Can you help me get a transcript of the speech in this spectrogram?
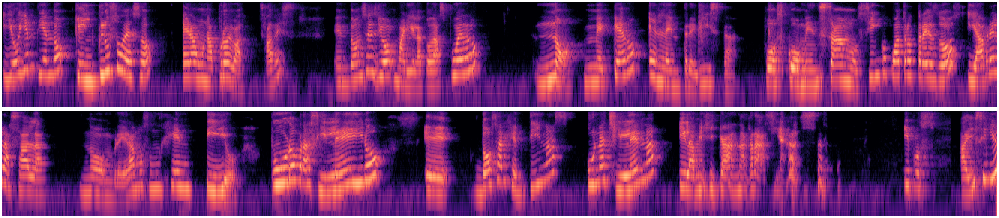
Y hoy entiendo que incluso eso era una prueba, ¿sabes? Entonces yo, Mariela, todas puedo. No, me quedo en la entrevista. Pues comenzamos 5, 4, 3, 2 y abre la sala. No, hombre, éramos un gentío, puro brasileiro, eh, dos argentinas, una chilena y la mexicana, gracias. Y pues ahí siguió,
